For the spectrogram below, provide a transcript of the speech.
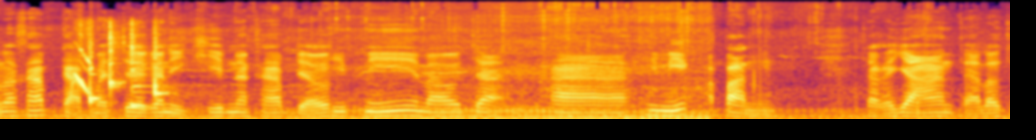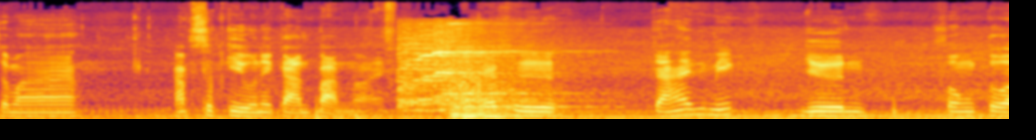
แล้วครับ กลับมาเจอกันอีกคลิปนะครับ เดี๋ยวคลิปนี้เราจะพาพี่มิกปั่นจักรยาน แต่เราจะมาอัพสกิลในการปั่นหน่อย ก็คือจะให้พี่มิกยืนทรงตัว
